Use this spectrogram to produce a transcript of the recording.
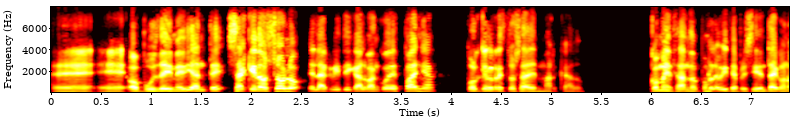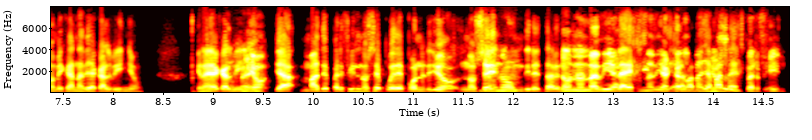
eh, eh, Opus Dei mediante, se ha quedado solo en la crítica al Banco de España porque el resto se ha desmarcado. Comenzando por la vicepresidenta económica Nadia Calviño, que Nadia Calviño ya más de perfil no se puede poner. Yo no sé no, directamente. No, no, Nadia, Nadia Calviño van a llamar es perfil.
